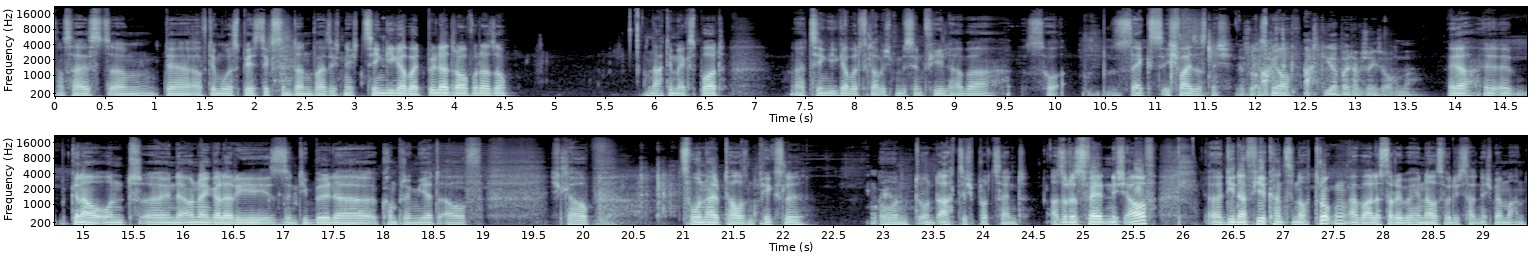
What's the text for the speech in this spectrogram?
Das heißt, ähm, der, auf dem USB-Stick sind dann, weiß ich nicht, 10 GB Bilder drauf oder so. Nach dem Export. Ja, 10 GB ist, glaube ich, ein bisschen viel, aber so 6, ich weiß es nicht. Ja, so 8, 8 GB habe ich eigentlich auch immer. Ja, äh, äh, genau. Und äh, in der Online-Galerie sind die Bilder komprimiert auf ich glaube, zweieinhalbtausend Pixel okay. und, und 80 Prozent. Also das fällt nicht auf. Äh, DIN A4 kannst du noch drucken, aber alles darüber hinaus würde ich es halt nicht mehr machen.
